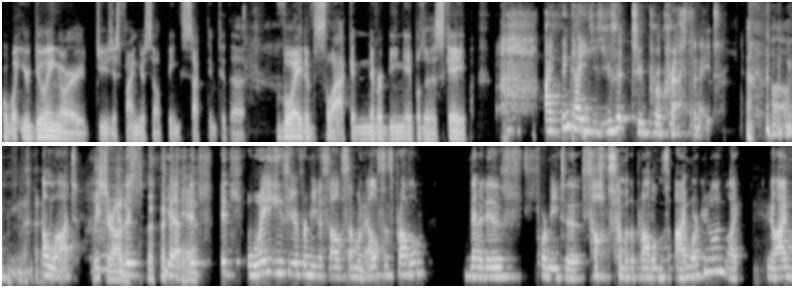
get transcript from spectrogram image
for what you're doing, or do you just find yourself being sucked into the void of Slack and never being able to escape? I think I use it to procrastinate. um, a lot. At least you're honest. It's, yeah, yeah, it's it's way easier for me to solve someone else's problem than it is for me to solve some of the problems I'm working on. Like, you know, I'm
